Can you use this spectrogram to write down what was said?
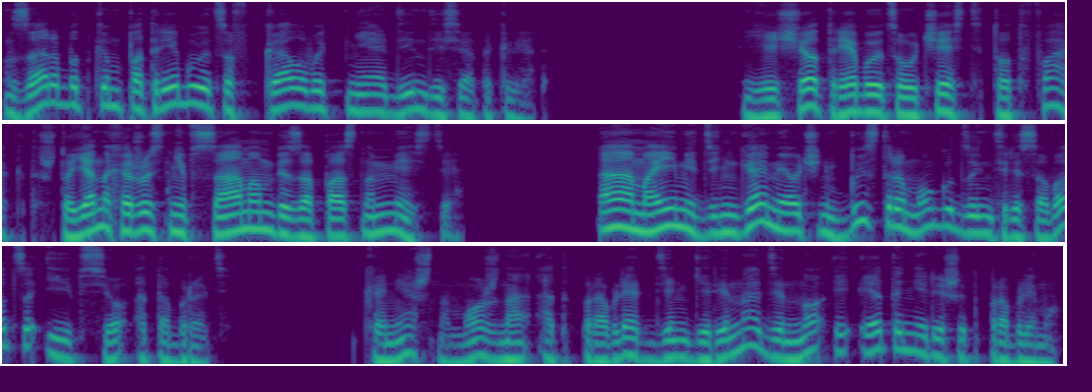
заработком потребуется вкалывать не один десяток лет. Еще требуется учесть тот факт, что я нахожусь не в самом безопасном месте. А моими деньгами очень быстро могут заинтересоваться и все отобрать. Конечно, можно отправлять деньги Ренаде, но и это не решит проблему.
